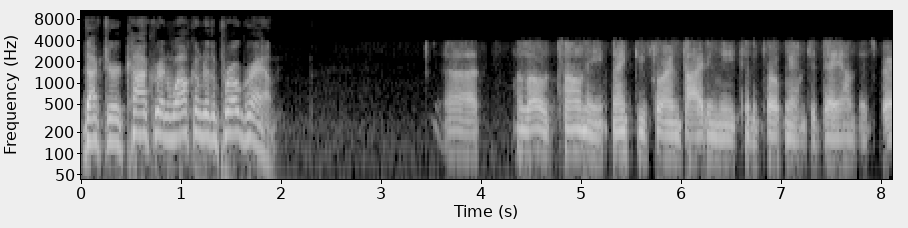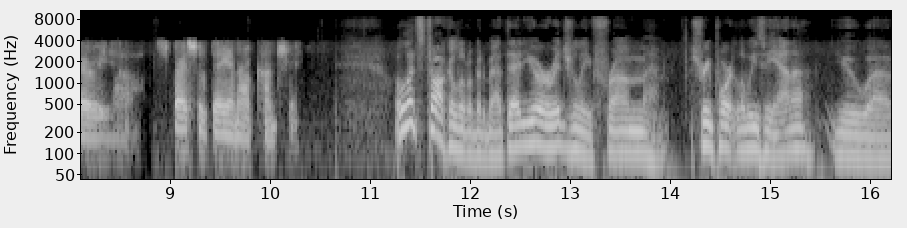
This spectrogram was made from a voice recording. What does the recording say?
Dr. Cochran, welcome to the program. Uh, hello, Tony. Thank you for inviting me to the program today on this very uh, special day in our country. Well, let's talk a little bit about that. You're originally from Shreveport, Louisiana. You uh,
